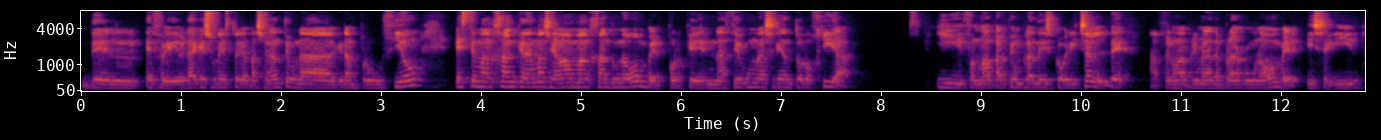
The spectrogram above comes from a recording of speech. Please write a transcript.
del FBI. De verdad que es una historia apasionante, una gran producción. Este Manhunt, que además se llama Manhunt una Bomber, porque nació como una serie de antología y formaba parte de un plan de Discovery Channel de hacer una primera temporada con una Bomber y seguir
